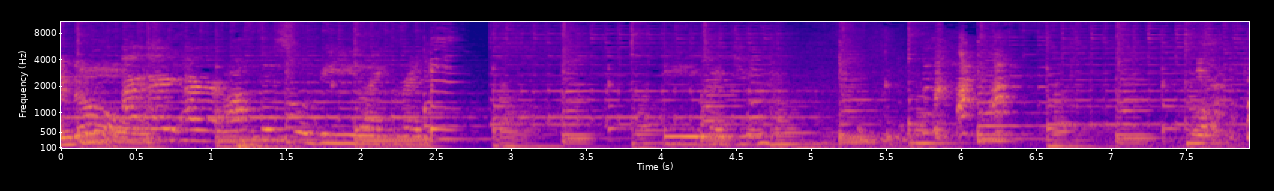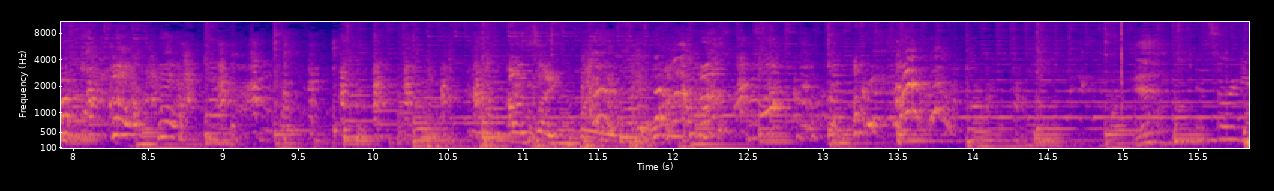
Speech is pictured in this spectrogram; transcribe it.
I know. Our, our, our office will be like ready by June. I was like, wait, what? It's already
